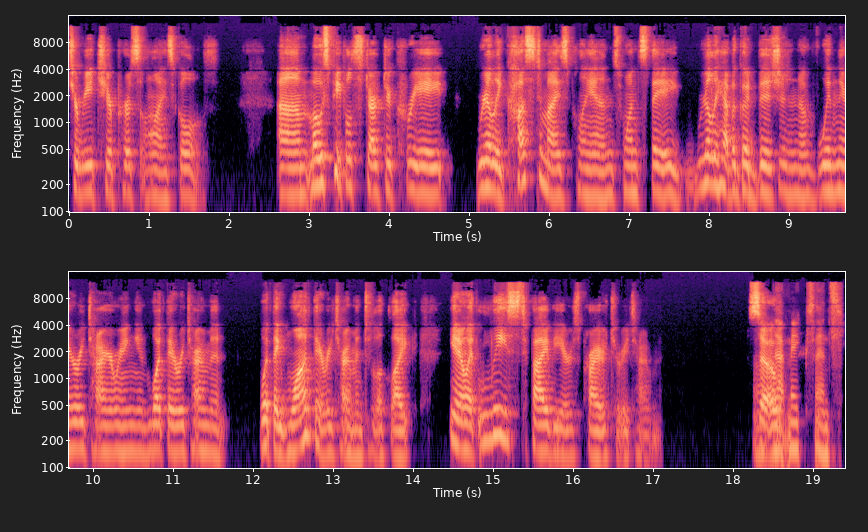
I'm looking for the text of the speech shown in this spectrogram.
to reach your personalized goals. Um, most people start to create really customized plans once they really have a good vision of when they're retiring and what their retirement, what they want their retirement to look like, you know, at least five years prior to retirement. Uh, So that makes sense.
